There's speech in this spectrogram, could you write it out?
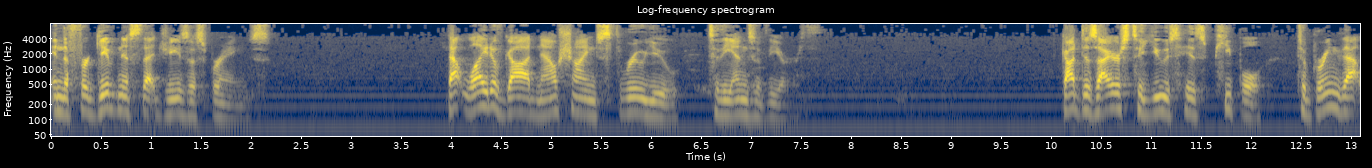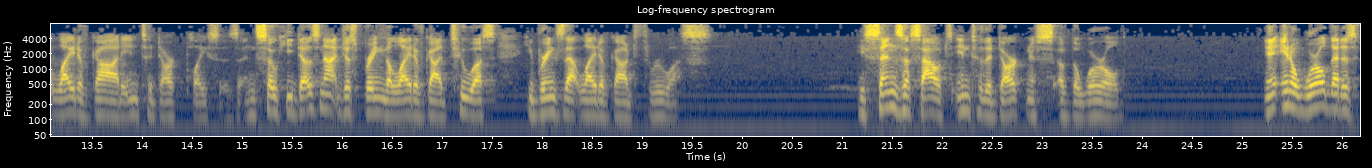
in the forgiveness that Jesus brings, that light of God now shines through you to the ends of the earth. God desires to use His people to bring that light of God into dark places. And so He does not just bring the light of God to us, He brings that light of God through us. He sends us out into the darkness of the world. In a world that is,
